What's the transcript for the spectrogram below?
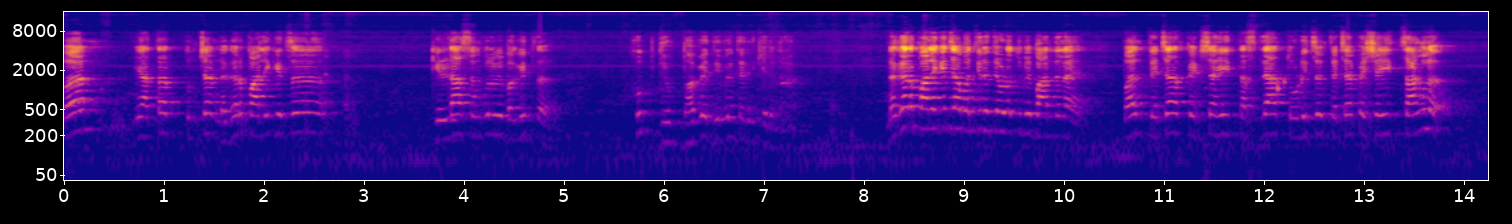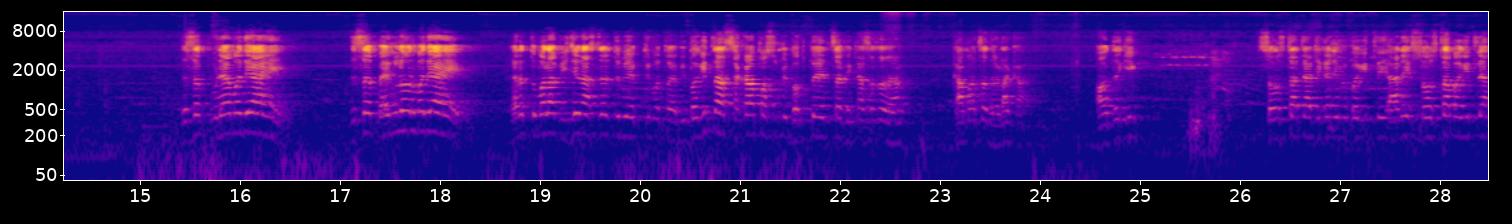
पण मी आता तुमच्या नगरपालिकेचं क्रीडा संकुल मी बघितलं. खूप भव्य दिव्य त्यांनी केलेलं आहे. नगरपालिकेच्या वतीने तेवढं तुम्ही बांधलेलं आहे. पण त्याच्यापेक्षाही तसल्या तोडीचं त्याच्यापेक्षाही चांगलं जसं पुण्यामध्ये आहे जसं बेंगलोरमध्ये आहे कारण तुम्हाला विजन असणार तुम्ही व्यक्तिमत्व आहे. मी बघितला सकाळपासून मी बघतो यांचा विकासाचा धडा कामाचा धडाका. औद्योगिक संस्था त्या ठिकाणी मी बघितली अनेक संस्था बघितल्या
